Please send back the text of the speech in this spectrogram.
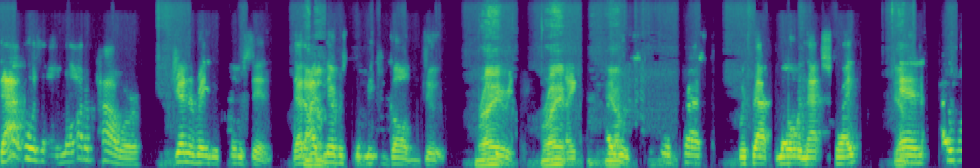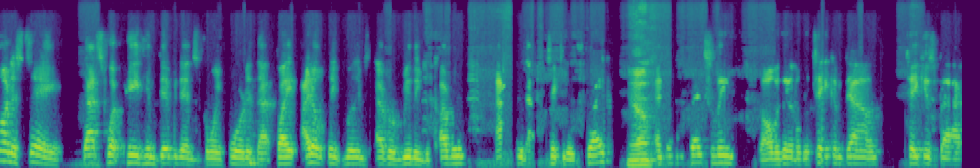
That was a lot of power generated close in that yeah. I've never seen Mickey Gall do. Right. Period. Right. Like yeah. I was so impressed with that blow and that strike. And I want to say that's what paid him dividends going forward in that fight. I don't think Williams ever really recovered after that particular strike. Yeah. And then eventually Gall was able to take him down, take his back,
